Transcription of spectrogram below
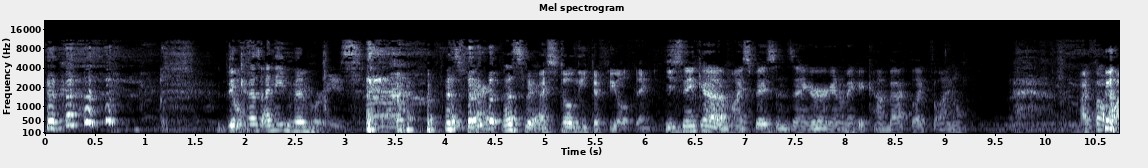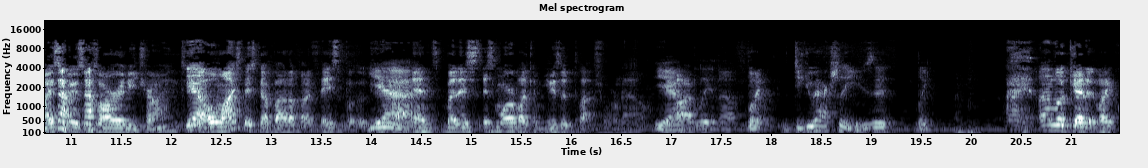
Because I need memories. That's fair. That's fair. I still need to feel things. you think uh, MySpace and Xanga are gonna make a comeback like Vinyl? I thought MySpace was already trying to. yeah, well, MySpace got bought up by Facebook. Yeah. and but it's it's more of like a music platform now. Yeah. oddly enough. but do you actually use it? Like, I, I look at it like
